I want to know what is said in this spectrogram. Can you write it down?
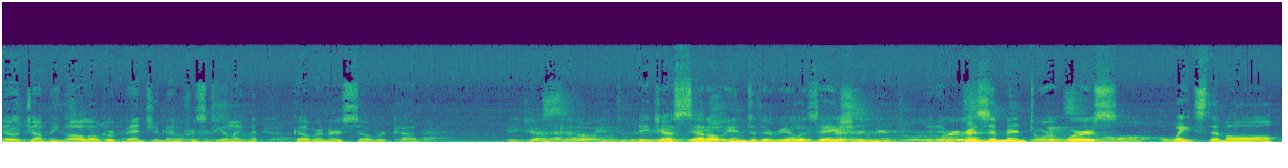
no Benjamin jumping for all stealing over the Benjamin for governor's stealing the silver cup. governor's silver cup. They just settle into the They just settle realization into the realization imprisonment that imprisonment or awaits them worse all, awaits them all,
